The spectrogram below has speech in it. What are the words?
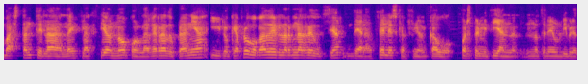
bastante la, la inflación ¿no? por la guerra de Ucrania y lo que ha provocado es una reducción de aranceles que al fin y al cabo pues, permitían no tener un libre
